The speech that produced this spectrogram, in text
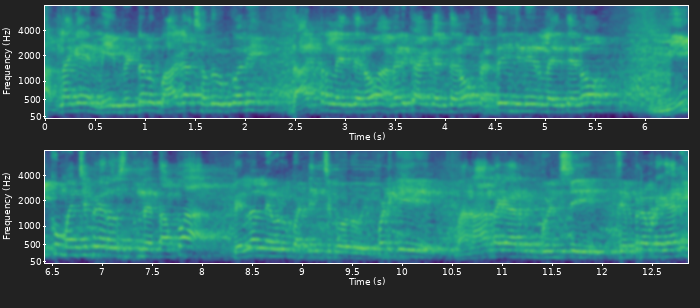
అట్లాగే మీ బిడ్డలు బాగా చదువుకొని డాక్టర్లు అయితేనో అమెరికాకి వెళ్తేనో పెద్ద ఇంజనీర్లు అయితేనో మీకు మంచి పేరు వస్తుందే తప్ప పిల్లల్ని ఎవరు పట్టించుకోరు. ఇప్పటికీ మా నాన్నగారి గురించి చెప్పినప్పుడు కానీ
